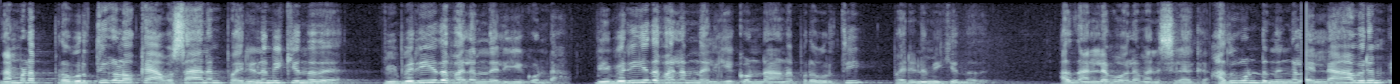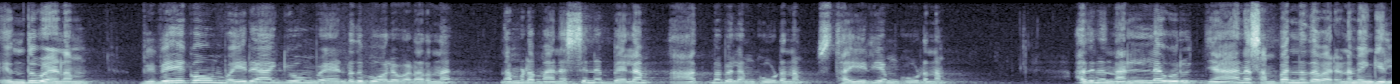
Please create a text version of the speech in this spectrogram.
നമ്മുടെ പ്രവൃത്തികളൊക്കെ അവസാനം പരിണമിക്കുന്നത് വിപരീത ഫലം നൽകിക്കൊണ്ടാണ് വിപരീത ഫലം നൽകിക്കൊണ്ടാണ് പ്രവൃത്തി പരിണമിക്കുന്നത്. അത് നല്ലപോലെ മനസ്സിലാക്കുക. അതുകൊണ്ട് നിങ്ങൾ എല്ലാവരും എന്തു വേണം? വിവേകവും വൈരാഗ്യവും വേണ്ടതുപോലെ വളർന്ന് നമ്മുടെ മനസ്സിന് ബലം ആത്മബലം കൂടണം സ്ഥൈര്യം കൂടണം അതിന് നല്ല ഒരു ജ്ഞാനസമ്പന്നത വരണമെങ്കിൽ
